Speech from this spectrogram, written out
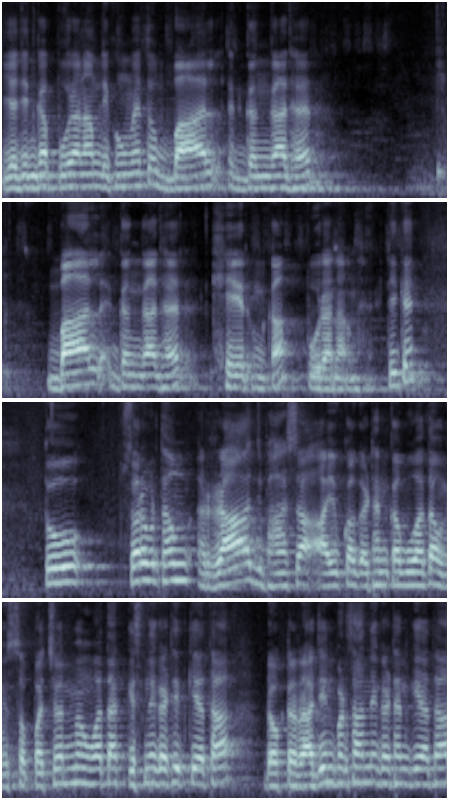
या जिनका पूरा नाम लिखूं मैं तो बाल गंगाधर बाल, गंगाधर, खेर उनका पूरा नाम है, ठीक है? तो सर्वप्रथम राजभाषा आयोग का गठन कब हुआ था? उन्नीस सौ पचपन में हुआ था। किसने गठित किया था? डॉक्टर राजेंद्र प्रसाद ने गठन किया था।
